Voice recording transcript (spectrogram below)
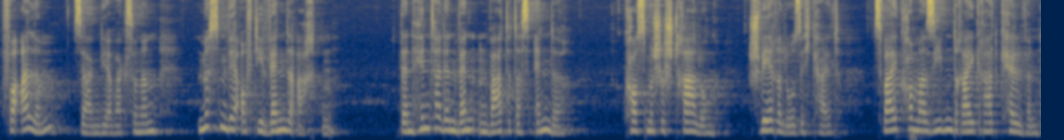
Vor allem, sagen die Erwachsenen, müssen wir auf die Wände achten. Denn hinter den Wänden wartet das Ende. Kosmische Strahlung, Schwerelosigkeit, 2,73 Grad Kelvin.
